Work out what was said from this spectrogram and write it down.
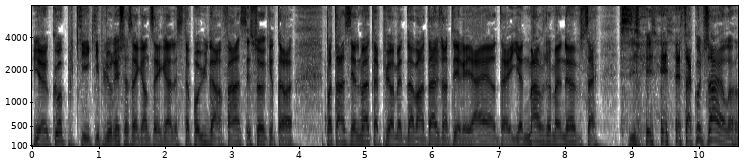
Il y a un couple qui, est plus riche à 55 ans. Si t'as pas eu d'enfant, c'est sûr que t'as potentiellement t'as pu en mettre davantage dans tes REER. Il y a une marge de manœuvre, ça, ça coûte cher là.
